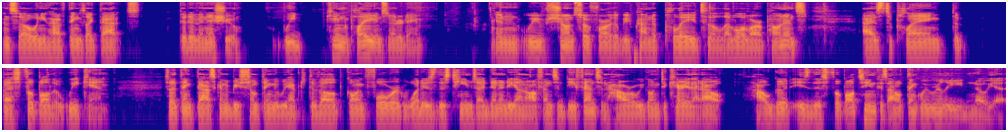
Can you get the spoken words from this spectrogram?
And so when you have things like that, it's a bit of an issue. We came to play against Notre Dame, and we've shown so far that we've kind of played to the level of our opponents as to playing the best football that we can. So I think that's going to be something that we have to develop going forward. What is this team's identity on offense and defense, and how are we going to carry that out? How good is this football team? Because I don't think we really know yet.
